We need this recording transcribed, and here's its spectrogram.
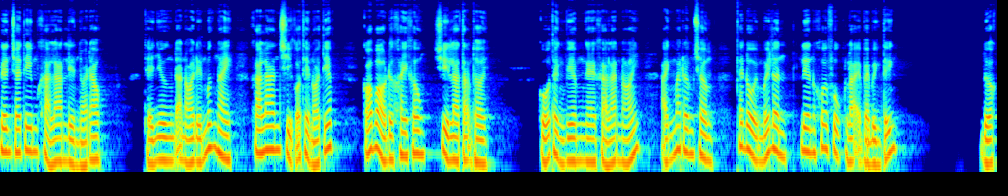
khiến trái tim Khả Lan liền nhói đau. Thế nhưng đã nói đến mức này, Khả Lan chỉ có thể nói tiếp, có bỏ được hay không chỉ là tạm thời. Cố Thành Viêm nghe Khả Lan nói, ánh mắt âm trầm, thay đổi mấy lần liền khôi phục lại vẻ bình tĩnh. "Được."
